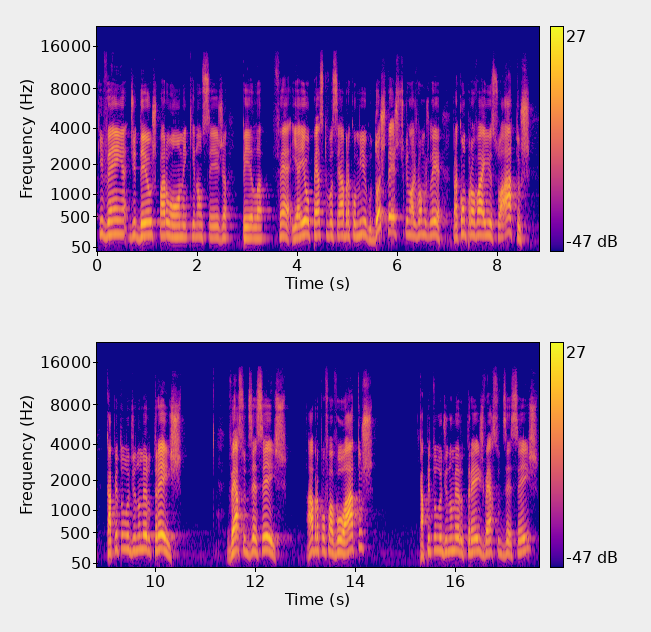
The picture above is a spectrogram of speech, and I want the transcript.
que venha de Deus para o homem que não seja pela fé. E aí eu peço que você abra comigo dois textos que nós vamos ler para comprovar isso. Atos, capítulo de número 3, verso 16. Abra, por favor, Atos, capítulo de número 3, verso 16.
